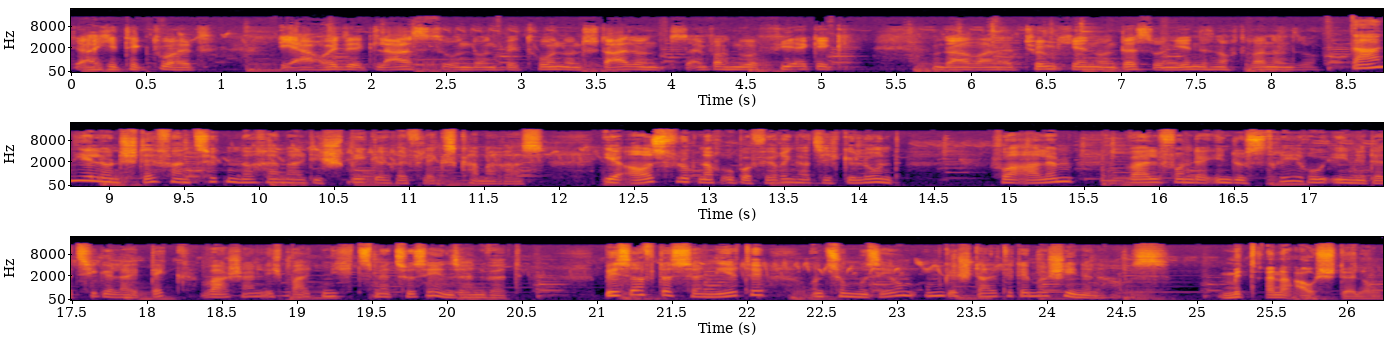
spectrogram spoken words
die Architektur halt. Ja, heute Glas und, und Beton und Stahl und einfach nur viereckig. Und da waren halt Türmchen und das und jenes noch dran und so. Daniel und Stefan zücken noch einmal die Spiegelreflexkameras. Ihr Ausflug nach Oberföhring hat sich gelohnt. Vor allem, weil von der Industrieruine der Ziegelei Deck wahrscheinlich bald nichts mehr zu sehen sein wird. Bis auf das sanierte und zum Museum umgestaltete Maschinenhaus. Mit einer Ausstellung,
